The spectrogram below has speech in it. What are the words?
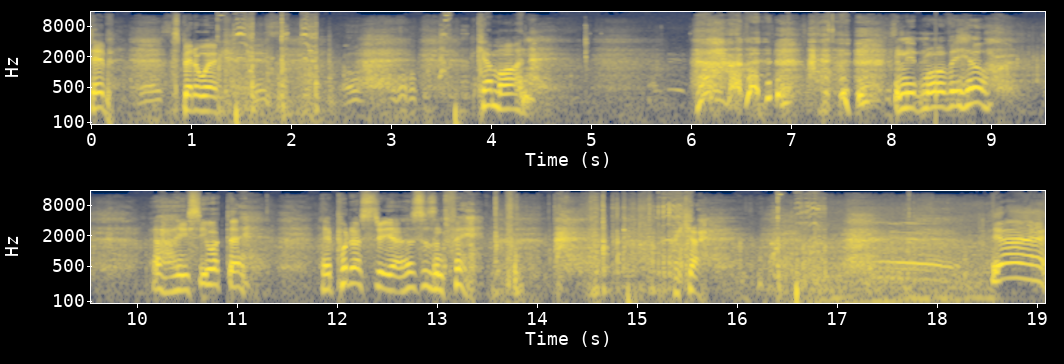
Seb, it's better work. Yes. Oh. Come on. we need more of a hill. Ah, you see what they they put us through here. This isn't fair. Okay. Yay!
